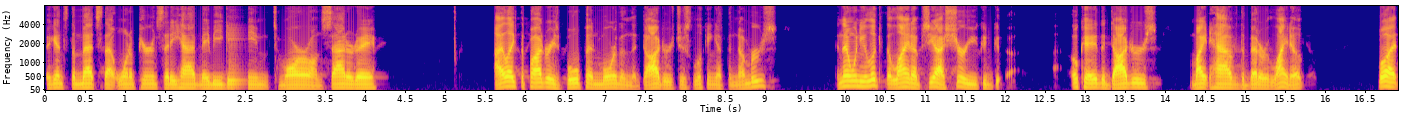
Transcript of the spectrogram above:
against the Mets that one appearance that he had. Maybe game tomorrow on Saturday. I like the Padres bullpen more than the Dodgers just looking at the numbers. And then when you look at the lineups, yeah, sure, you could. Uh, okay, the Dodgers might have the better lineup. But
